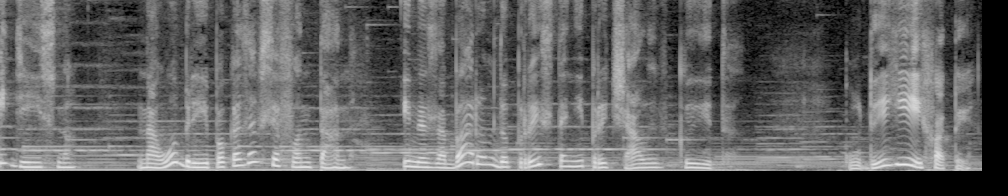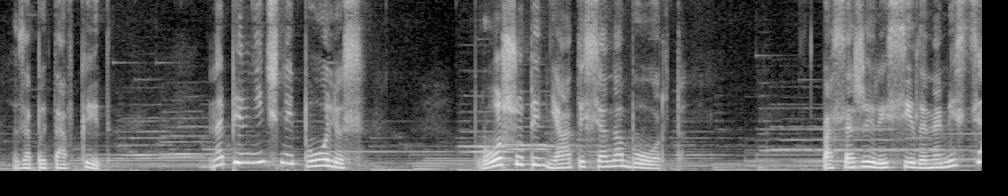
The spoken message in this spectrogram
І дійсно, на обрії показався фонтан, і незабаром до пристані причалив кит. Куди їхати? запитав кит. На північний полюс. Прошу піднятися на борт. Пасажири сіли на місця,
